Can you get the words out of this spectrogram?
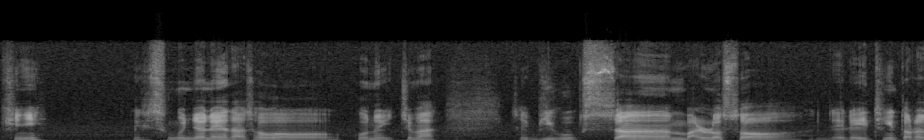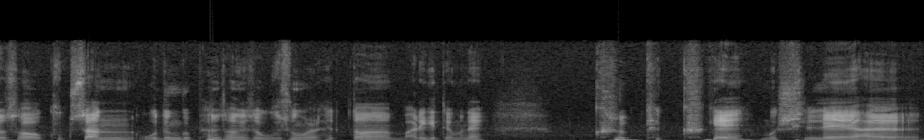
퀸이 승군전에 나서고는 있지만 미국산 말로서 이제 레이팅이 떨어져서 국산 5등급 편성에서 우승을 했던 말이기 때문에 그렇게 크게 뭐 신뢰할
